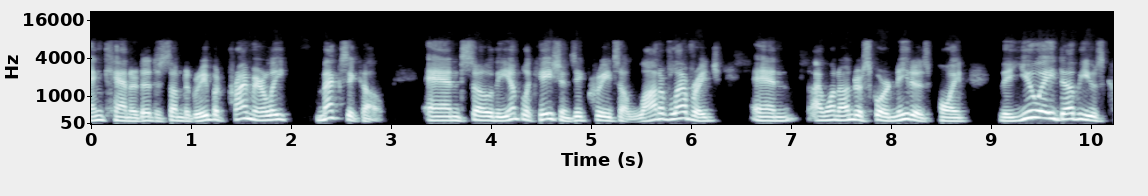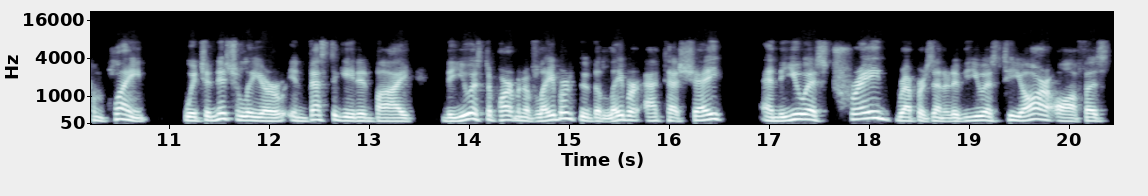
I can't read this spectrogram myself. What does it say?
and Canada to some degree, but primarily Mexico. And so the implications, it creates a lot of leverage. And I want to underscore Nita's point the UAW's complaint which initially are investigated by the U.S. Department of Labor through the labor attache and the U.S. Trade Representative, the USTR office.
